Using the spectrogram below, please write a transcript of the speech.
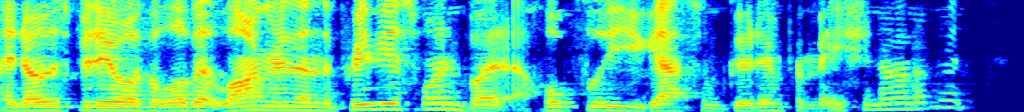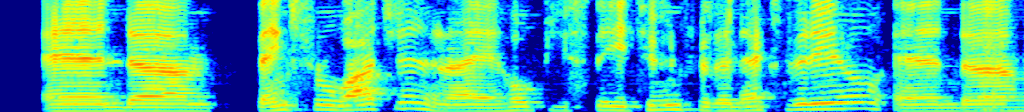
I know this video was a little bit longer than the previous one, but hopefully you got some good information out of it. And um, thanks for watching, and I hope you stay tuned for the next video. And uh,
